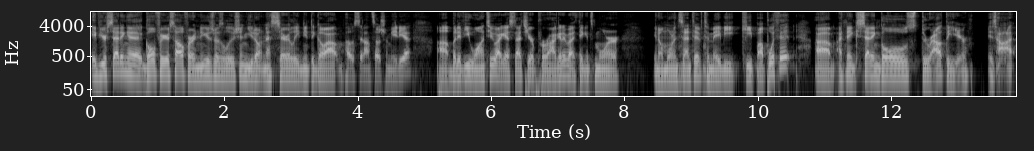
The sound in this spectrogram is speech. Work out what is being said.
if you're setting a goal for yourself or a New Year's resolution, you don't necessarily need to go out and post it on social media. Uh, but if you want to, I guess that's your prerogative. I think it's more, you know, more incentive to maybe keep up with it. Um, I think setting goals throughout the year is hot.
